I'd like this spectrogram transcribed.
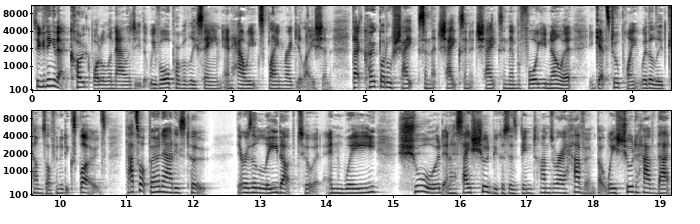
So if you think of that Coke bottle analogy that we've all probably seen and how we explain regulation, that Coke bottle shakes and that shakes and it shakes. And then before you know it, it gets to a point where the lid comes off and it explodes. That's what burnout is too. There is a lead up to it. And we should, and I say should because there's been times where I haven't, but we should have that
